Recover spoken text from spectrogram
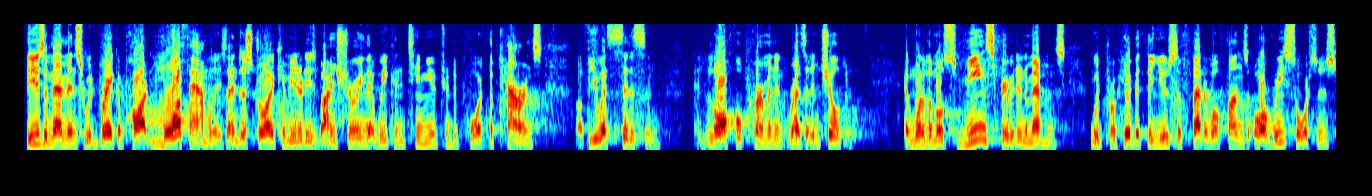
These amendments would break apart more families and destroy communities by ensuring that we continue to deport the parents of U.S. citizen and lawful permanent resident children. And one of the most mean-spirited amendments would prohibit the use of federal funds or resources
